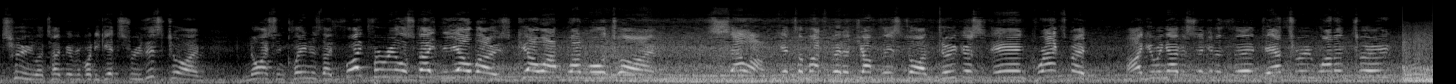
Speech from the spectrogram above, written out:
two. Let's hope everybody gets through this time nice and clean as they fight for real estate and the elbows go up one more time. Salah gets a much better jump this time. Dukas and Kratzman arguing over second and third, down through one and two.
